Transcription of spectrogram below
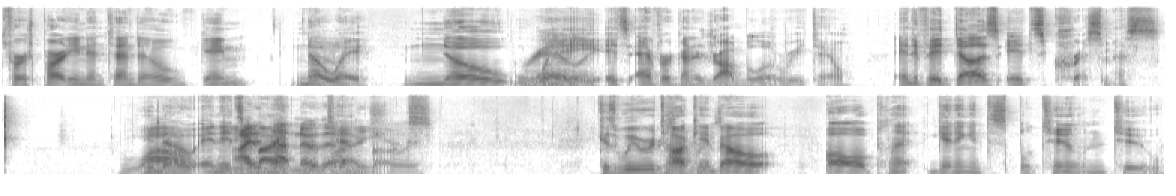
first party Nintendo game, no Yeah. way. No way it's ever going to drop below retail. And if it does, it's Christmas. Wow, You know, and it's I did by not know that 10 actually. bucks. Cuz we were For talking about all pla- getting into Splatoon 2.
